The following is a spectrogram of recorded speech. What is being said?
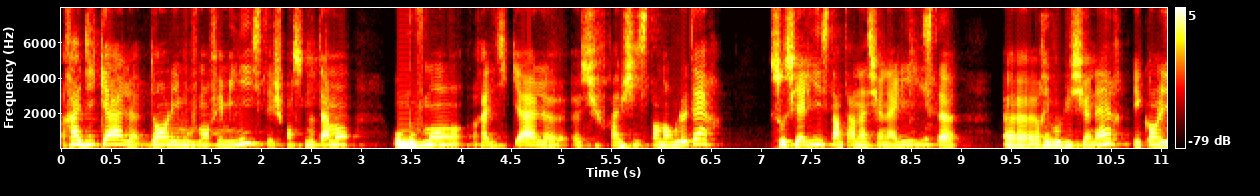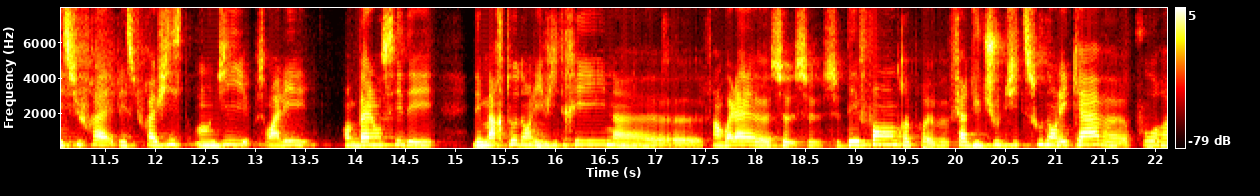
radicale dans les mouvements féministes, et je pense notamment au mouvement radical euh, suffragiste en Angleterre, socialiste, internationaliste, euh, révolutionnaire. Et quand les, suffragistes ont dit, sont allés balancer des, marteaux dans les vitrines, euh, voilà, euh, se, défendre, faire du jujitsu dans les caves pour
